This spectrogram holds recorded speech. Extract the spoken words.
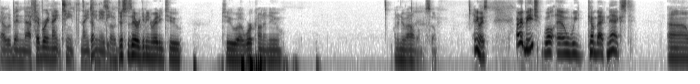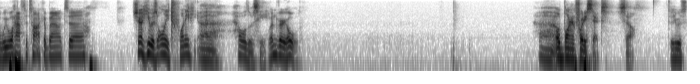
That would have been uh, February 19th, Yep, 1980. So just as they were getting ready to to uh, work on a new on a new album. So, anyways, all right, Beej. Well, uh, when we come back next. Uh, we will have to talk about. Uh, know he was only 20? Uh, how old was he? wasn't very old. Uh, oh, born in 46. So, So he was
